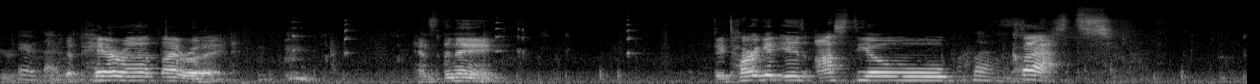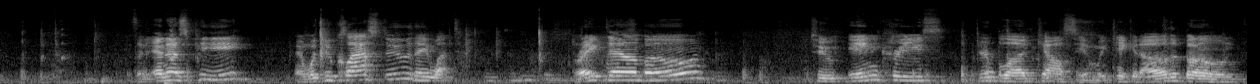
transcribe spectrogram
The Parathyroid. parathyroid. Hence the name. The target is osteoclasts. It's an NSP, And what do class do? They what? Break down bone to increase your blood calcium. We take it out of the bone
